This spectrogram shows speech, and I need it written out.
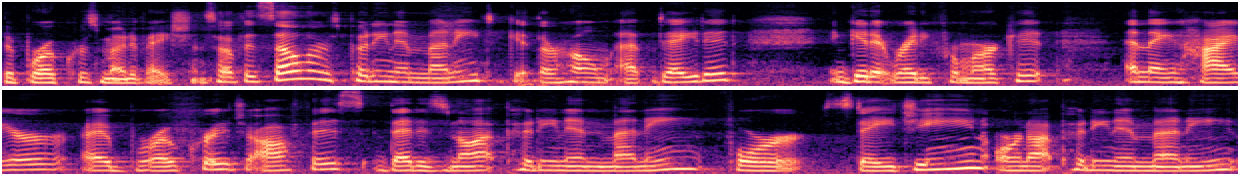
the broker's motivation. So if a seller is putting in money to get their home updated and get it ready for market, and they hire a brokerage office that is not putting in money for staging or not putting in money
